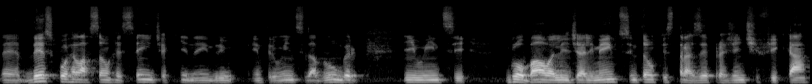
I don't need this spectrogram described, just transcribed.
é, descorrelação recente aqui né, entre, entre o índice da Bloomberg e o índice global ali de alimentos, então eu quis trazer para a gente ficar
